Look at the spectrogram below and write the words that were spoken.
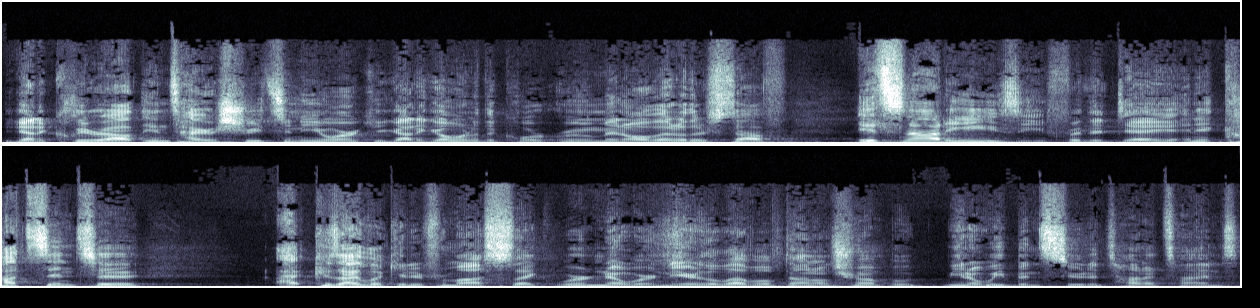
you got to clear out the entire streets in New York, you got to go into the courtroom and all that other stuff. It's not easy for the day, and it cuts into because I look at it from us like we're nowhere near the level of Donald Trump. but, You know, we've been sued a ton of times.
